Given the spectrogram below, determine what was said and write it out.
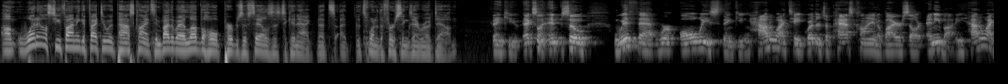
Um, what else are you finding effective with past clients? And by the way, I love the whole purpose of sales is to connect. That's uh, that's one of the first things I wrote down. Thank you. Excellent. And so with that, we're always thinking, how do I take whether it's a past client, a buyer, seller, anybody, how do I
